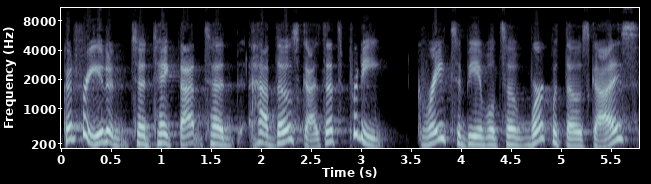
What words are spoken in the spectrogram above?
Good for you to to take that to have those guys. That's pretty great to be able to work with those guys.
